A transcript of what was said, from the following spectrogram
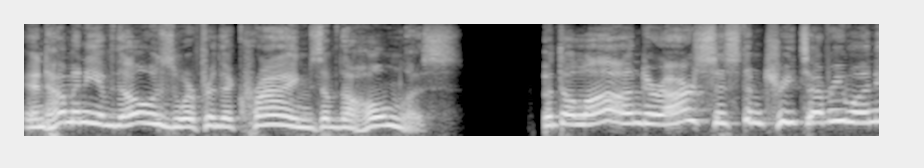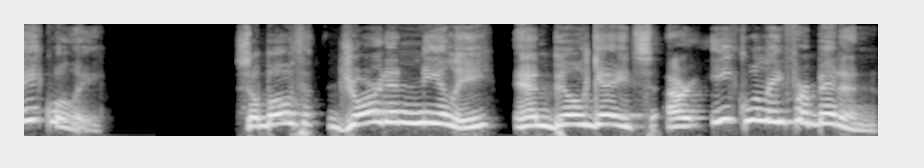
And how many of those were for the crimes of the homeless? But the law under our system treats everyone equally. So both Jordan Neely and Bill Gates are equally forbidden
